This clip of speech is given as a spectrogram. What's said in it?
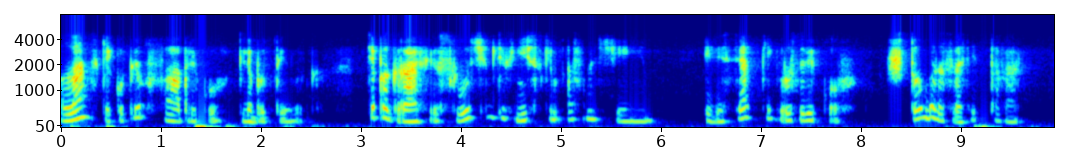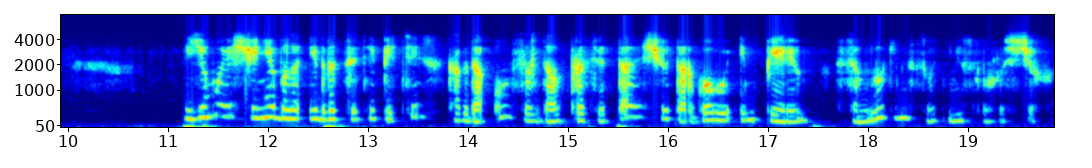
Ланский купил фабрику для бутылок, типографию с лучшим техническим оснащением и десятки грузовиков чтобы развозить товар. Ему еще не было и двадцати пяти, когда он создал процветающую торговую империю со многими сотнями служащих.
